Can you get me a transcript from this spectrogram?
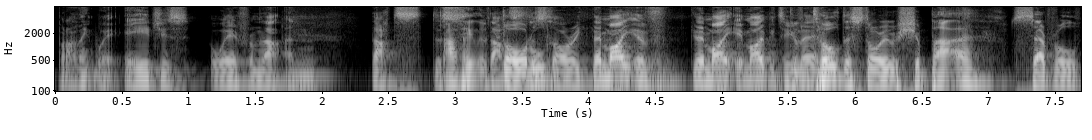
But I think we're ages away from that, and that's the I think they've that's the dawdled. story. They might have. They might. It might be too late. They've late. told the story with Shibata several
